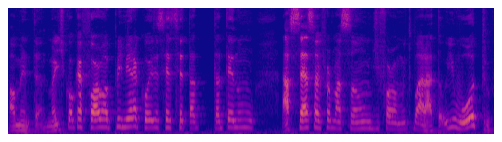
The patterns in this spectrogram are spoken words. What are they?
aumentando. Mas de qualquer forma, a primeira coisa é você tá, tá tendo um acesso à informação de forma muito barata. E o outro,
